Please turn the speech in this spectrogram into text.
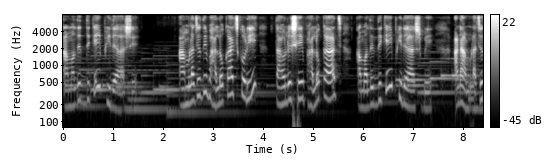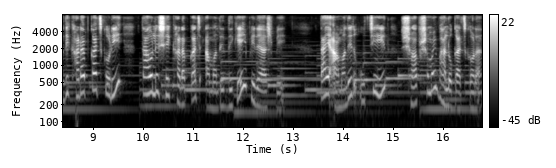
আমাদের দিকেই ফিরে আসে। আমরা যদি ভালো কাজ করি তাহলে সেই ভালো কাজ আমাদের দিকেই ফিরে আসবে। আর আমরা যদি খারাপ কাজ করি, তাহলে সেই খারাপ কাজ আমাদের দিকেই ফিরে আসবে। তাই আমাদের উচিত সব সময় ভালো কাজ করা,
